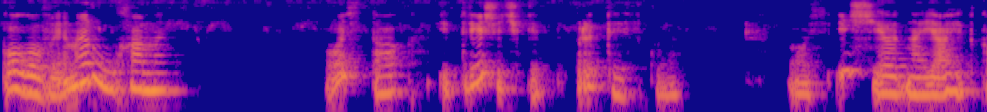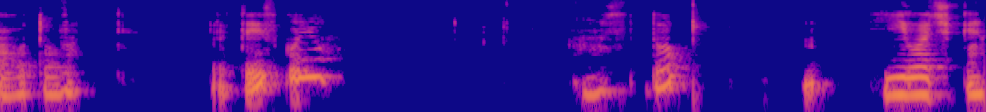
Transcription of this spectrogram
Коловими рухами. Ось так. І трішечки притискую. Ось. І ще одна ягідка готова. Притискую ось до гілочки.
